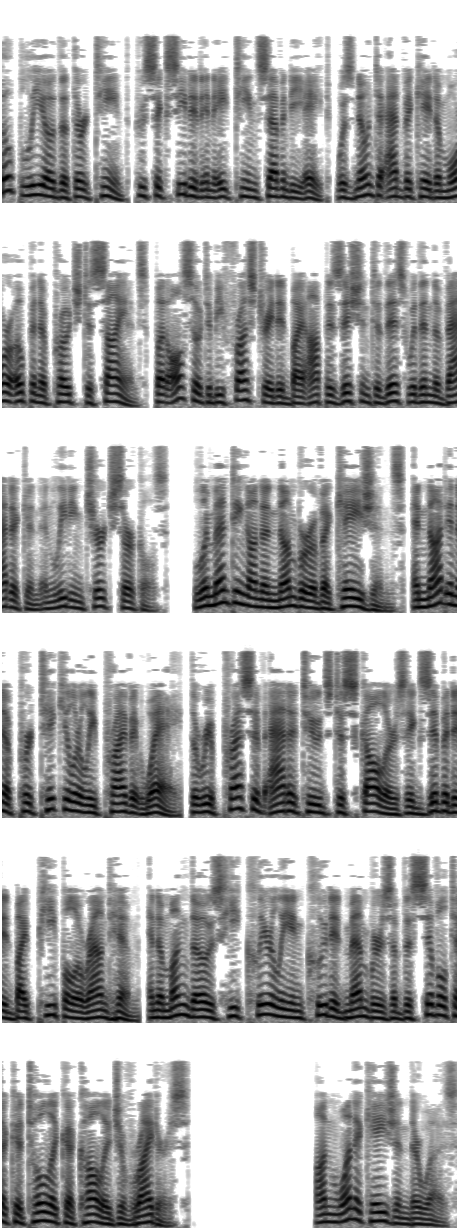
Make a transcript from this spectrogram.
Pope Leo XIII, who succeeded in 1878, was known to advocate a more open approach to science, but also to be frustrated by opposition to this within the Vatican and leading church circles. Lamenting on a number of occasions, and not in a particularly private way, the repressive attitudes to scholars exhibited by people around him, and among those he clearly included members of the Civiltà Cattolica College of Writers. On one occasion there was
